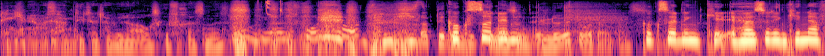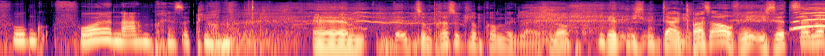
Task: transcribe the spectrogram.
denke ich mir, was haben die da wieder ausgefressen? Das. Glaubt ihr, Guckst die du Kinder den- sind blöd oder was? Guckst du den, hörst du den Kinderfunk vor oder nach dem Presseclub? Ähm, zum Presseclub kommen wir gleich noch. Ja, ich, da, pass auf, nee, ich setze da noch,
